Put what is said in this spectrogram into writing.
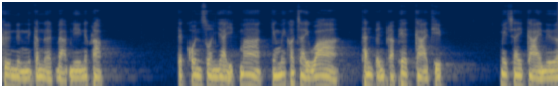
คือหนึ่งในกำเนิดแบบนี้นะครับ แต่คนส่วนใหญ่อีกมากยังไม่เข้าใจว่าท่านเป็นประเภทกายทิพย์ไม่ใช่กายเนื้อ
